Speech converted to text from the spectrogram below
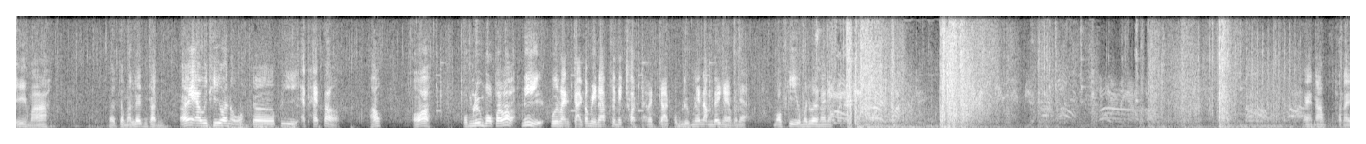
นี่มา เราจะมาเล่นกัน เอ้ยเอาวิธีวะหนู เจอพี่แอทแทกเปล่า เอ้า อ๋อ ผมลืมบอกไปว่า นี่ ปืนแมนการ์ดก็มีนะครับเซนเน็กช็อตแมนการ์ดผมลืมแนะนำได้ไงวะเนี่ยบอกพี่มาด้วยนะเนี่ย แม่น้ำทนาย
